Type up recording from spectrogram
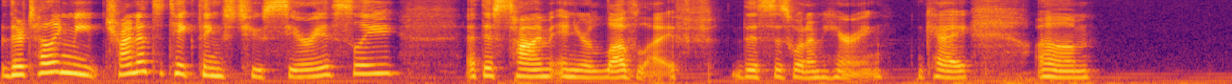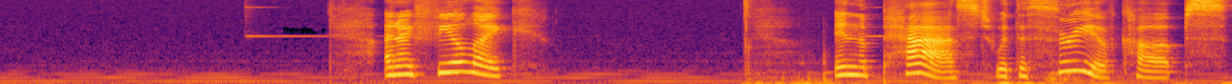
they're telling me try not to take things too seriously at this time in your love life. This is what I'm hearing. Okay. Um, and I feel like in the past with the Three of Cups,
